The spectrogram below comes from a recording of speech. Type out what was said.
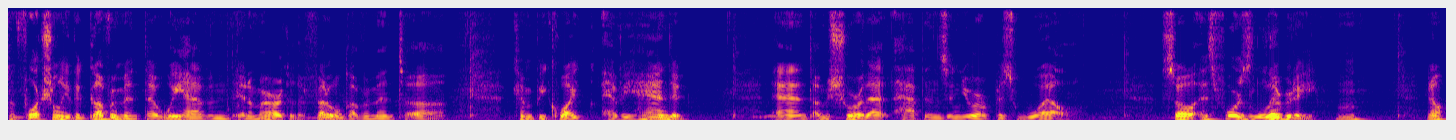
unfortunately, the government that we have in, in America, the federal government, uh, can be quite heavy-handed, and I'm sure that happens in Europe as well. So, as far as liberty, hmm, you know,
